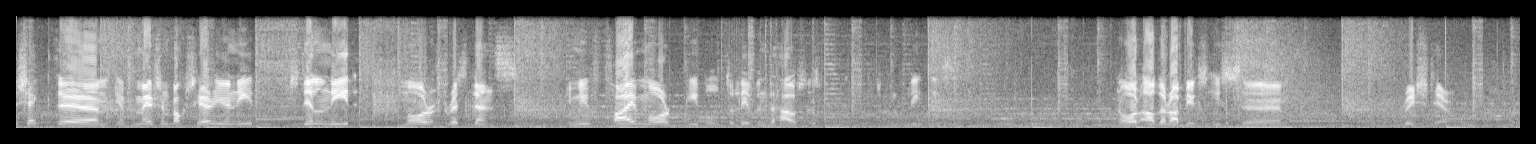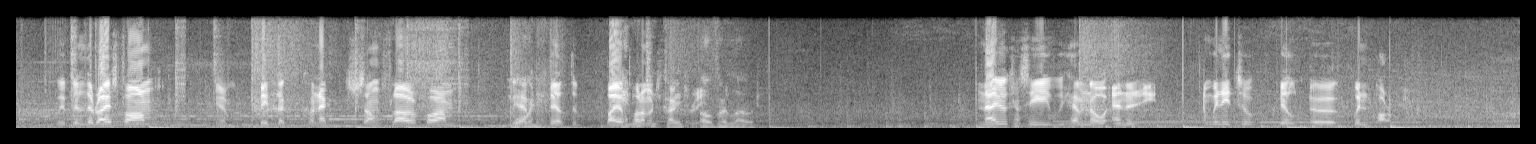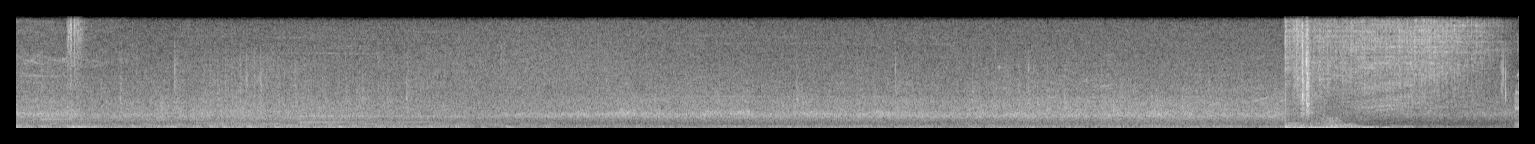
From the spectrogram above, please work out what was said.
Check the um, information box here. You need still need more residents. You need five more people to live in the houses to complete this. And all other objects is um, reached here. We build the rice farm. We have built the connect sunflower farm. We Warning. have built the Energy biopolymer factory. overload. Now you can see we have no energy, and we need to build a wind park.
